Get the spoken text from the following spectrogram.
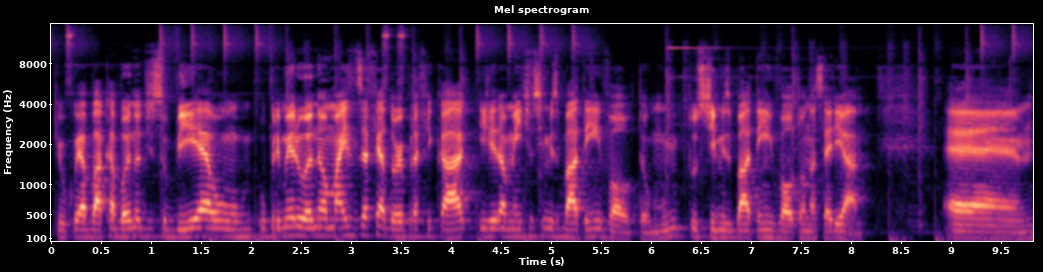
que o Cuiabá acabando de subir é um, o primeiro ano é o mais desafiador para ficar e geralmente os times batem e voltam. Muitos times batem e voltam na Série A. É...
